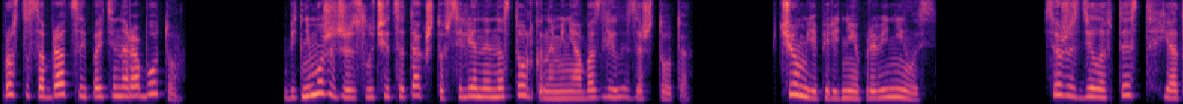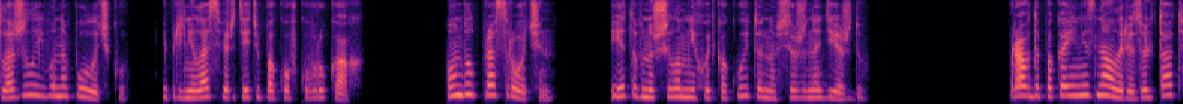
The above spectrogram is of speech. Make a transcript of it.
Просто собраться и пойти на работу? Ведь не может же случиться так, что Вселенная настолько на меня обозлилась за что-то. В чем я перед ней провинилась? Все же, сделав тест, я отложила его на полочку и принялась вертеть упаковку в руках. Он был просрочен, и это внушило мне хоть какую-то, но все же надежду. Правда, пока я не знала результат,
